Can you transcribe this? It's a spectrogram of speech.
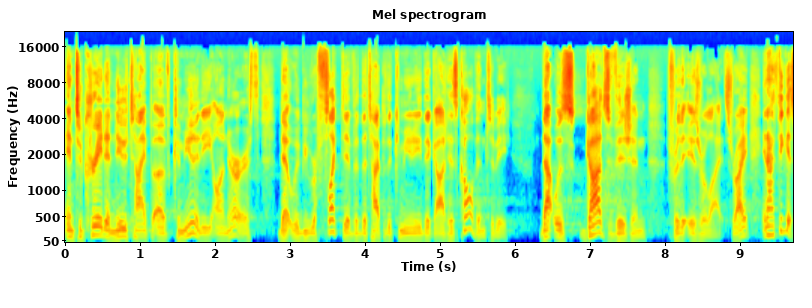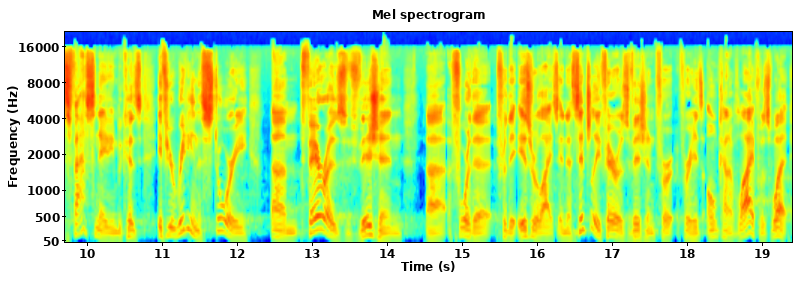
and to create a new type of community on earth that would be reflective of the type of the community that God has called them to be. That was God's vision for the Israelites, right? And I think it's fascinating because if you're reading the story, um, Pharaoh's vision uh, for the for the Israelites, and essentially Pharaoh's vision for for his own kind of life was what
